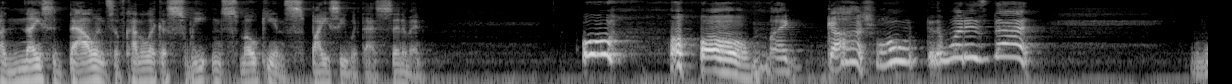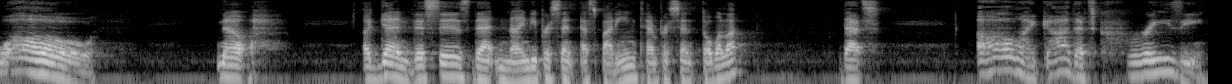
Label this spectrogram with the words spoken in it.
a nice balance of kind of like a sweet and smoky and spicy with that cinnamon. Oh, oh, oh my gosh! Whoa, what is that? Whoa! Now again, this is that 90% Espadin, 10% Tobala. That's, oh my God, that's crazy.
